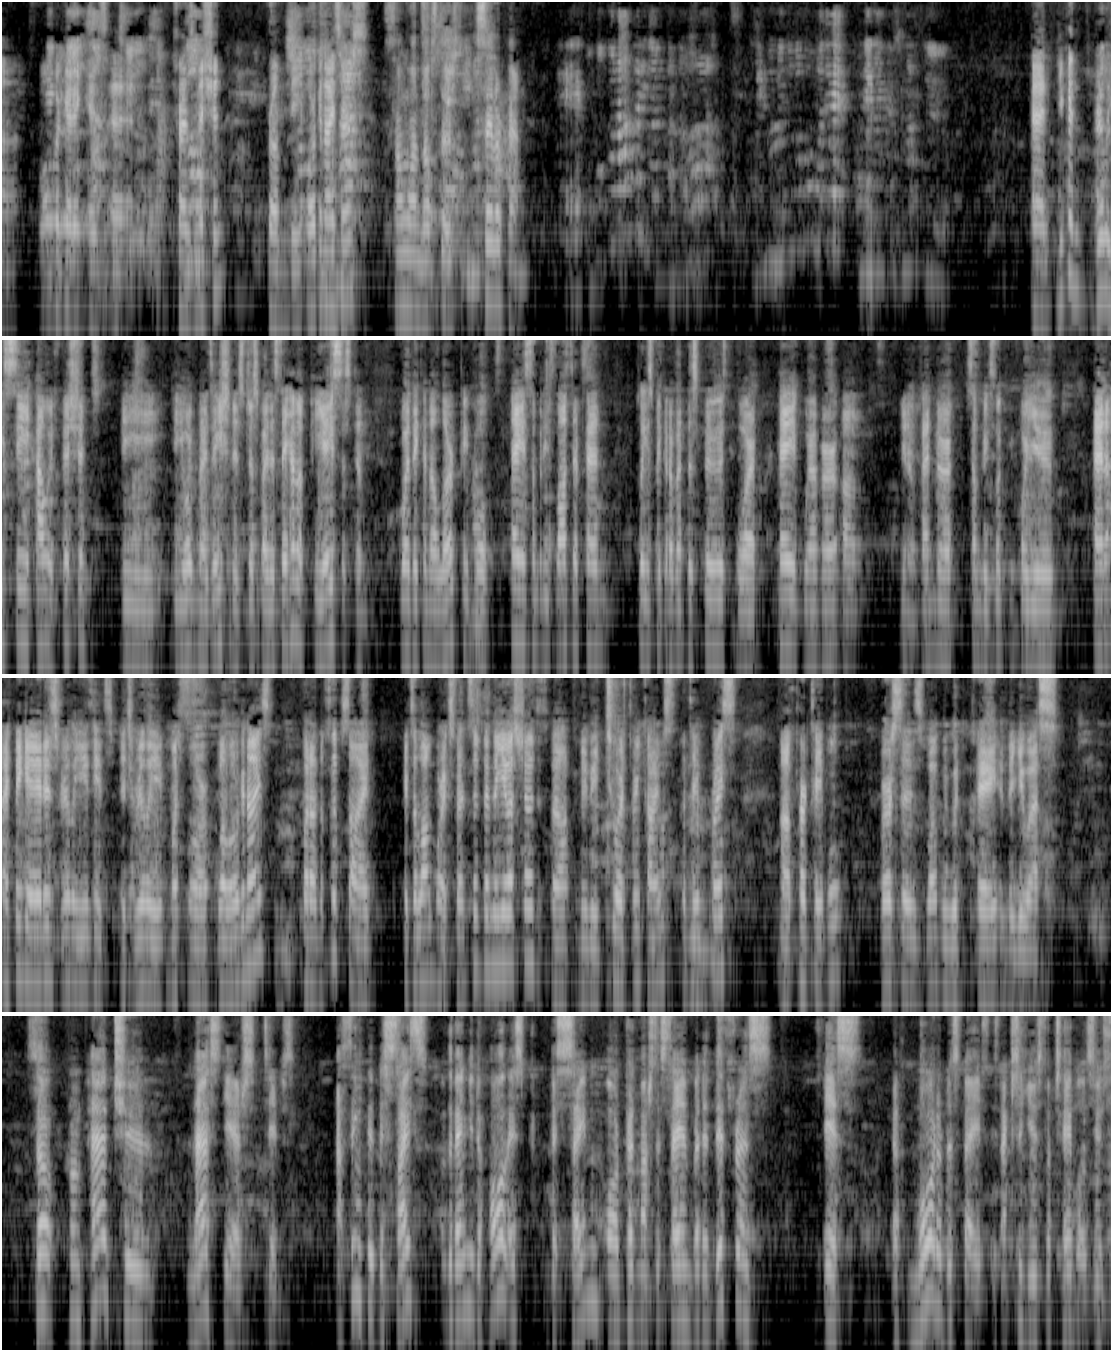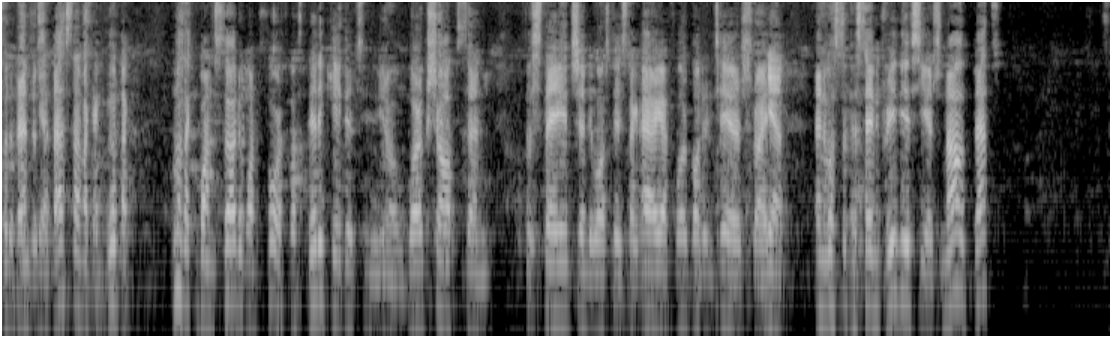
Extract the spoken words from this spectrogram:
uh, what we're getting is a transmission from the organizers. Someone lost their sailor pen. And you can really see how efficient the the organization is just by this. They have a PA system where they can alert people, hey, somebody's lost their pen, please pick it up at this booth, or hey, whoever, um, you know, vendor, somebody's looking for you. And I think it is really easy. It's it's really much more well organized. But on the flip side, it's a lot more expensive than the U.S. shows. It's about maybe two or three times the table price uh, per table versus what we would pay in the U.S. So compared to last year's tips, I think that the size of the venue, the hall is the same or pretty much the same, but the difference is that more of the space is actually used for tables, used for the vendors. Yeah. So last time, like a good, like almost like one third or one fourth was dedicated to you know workshops and the stage, and there was this like area for volunteers, right? Yeah. And it was the same previous years. Now that's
